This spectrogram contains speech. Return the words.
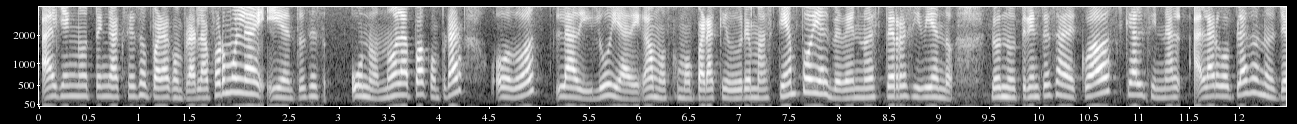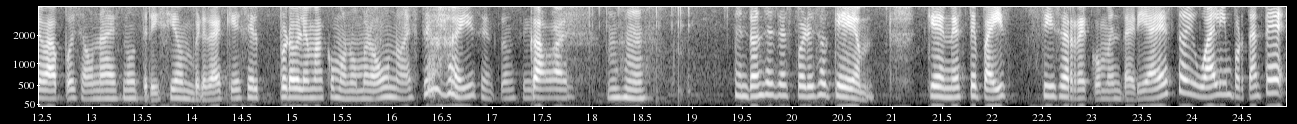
alguien no tenga acceso para comprar la fórmula y entonces uno no la pueda comprar o dos la diluya, digamos, como para que dure más tiempo y el bebé no esté recibiendo los nutrientes adecuados que al final a largo plazo nos lleva pues a una desnutrición, ¿verdad? Que es el problema como número uno de este país, entonces. Cabal. Entonces es por eso que, que en este país sí se recomendaría esto. Igual importante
